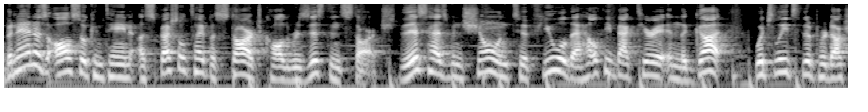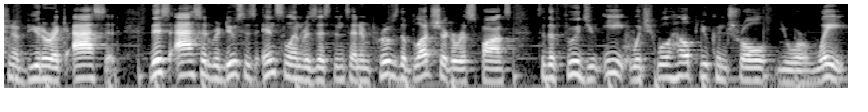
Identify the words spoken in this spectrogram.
Bananas also contain a special type of starch called resistant starch. This has been shown to fuel the healthy bacteria in the gut which leads to the production of butyric acid. This acid reduces insulin resistance and improves the blood sugar response to the foods you eat, which will help you control your weight.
